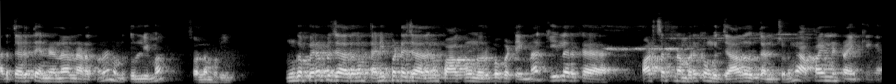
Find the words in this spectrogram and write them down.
அடுத்தடுத்து என்னென்ன நடக்கும்னு நம்ம துல்லியமாக சொல்ல முடியும். உங்கள் பிறப்பு ஜாதகம் தனிப்பட்ட ஜாதகம் பார்க்கணும்னு விருப்பப்பட்டீங்கன்னா கீழே இருக்க வாட்ஸ்அப் நம்பருக்கு உங்கள் ஜாதகத்தை அனுப்பிச்சுடுங்க அப்பாயின்மெண்ட் வாங்கிக்கோங்க.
